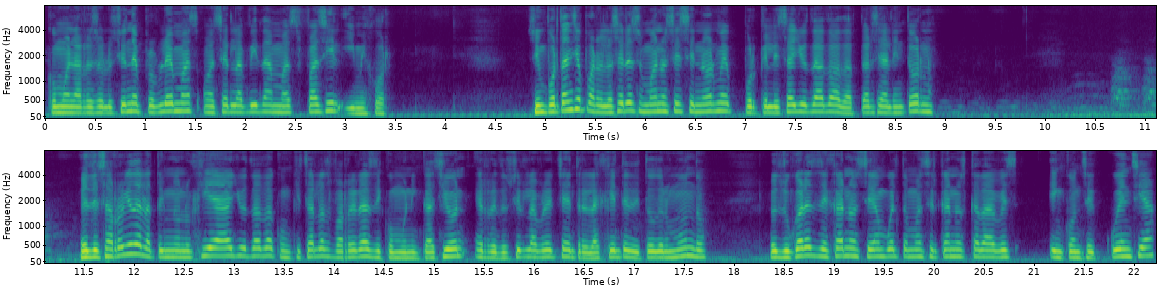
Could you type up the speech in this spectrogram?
como la resolución de problemas o hacer la vida más fácil y mejor. Su importancia para los seres humanos es enorme porque les ha ayudado a adaptarse al entorno. El desarrollo de la tecnología ha ayudado a conquistar las barreras de comunicación y reducir la brecha entre la gente de todo el mundo. Los lugares lejanos se han vuelto más cercanos cada vez en consecuencia.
